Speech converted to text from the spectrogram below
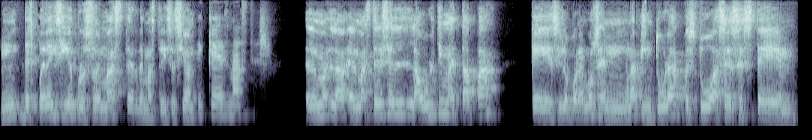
Mm, después de ahí sigue el proceso de máster, de masterización. ¿Y qué es máster? El, máster es la última etapa que si lo ponemos en una pintura, pues tú haces este,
